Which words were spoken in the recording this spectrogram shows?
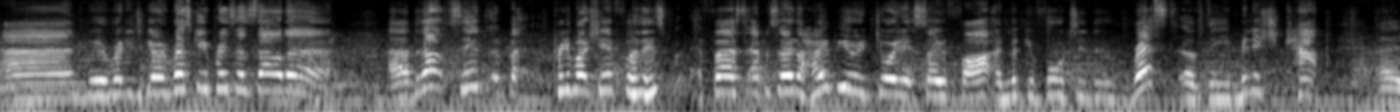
And we're ready to go and rescue Princess Zelda! Uh, but that's it, but pretty much it for this first episode. I hope you're enjoying it so far and looking forward to the rest of the Minish Cap uh,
